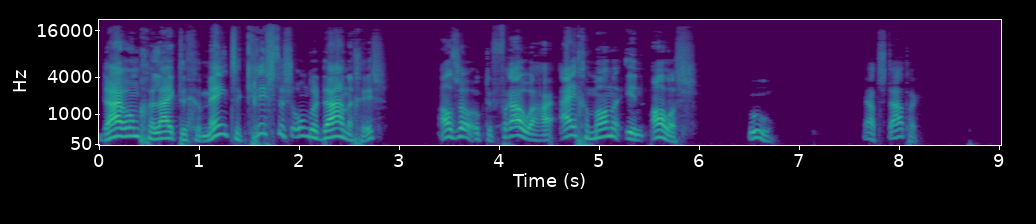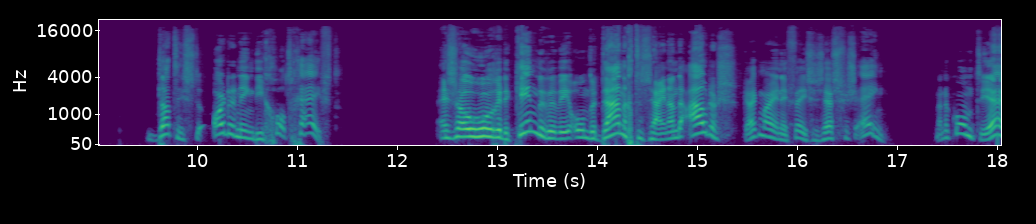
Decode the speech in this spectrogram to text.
Daarom gelijk de gemeente Christus onderdanig is, alzo ook de vrouwen haar eigen mannen in alles. Oeh, ja, het staat er. Dat is de ordening die God geeft. En zo horen de kinderen weer onderdanig te zijn aan de ouders. Kijk maar in Efeze 6, vers 1. Maar dan komt hij, hè.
